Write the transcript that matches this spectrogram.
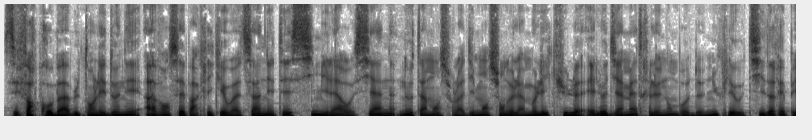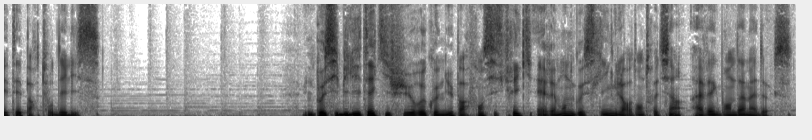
C'est fort probable tant les données avancées par Crick et Watson étaient similaires aux siennes, notamment sur la dimension de la molécule et le diamètre et le nombre de nucléotides répétés par tour d'hélice. Une possibilité qui fut reconnue par Francis Crick et Raymond Gosling lors d'entretiens avec Brenda Maddox.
